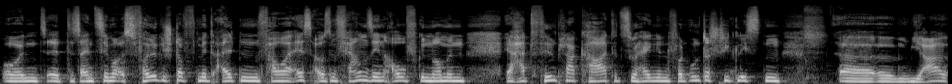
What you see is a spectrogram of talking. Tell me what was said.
und äh, sein Zimmer ist vollgestopft mit alten VHS aus dem Fernsehen aufgenommen. Er hat Filmplakate zu hängen von unterschiedlichsten äh, ähm, ja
